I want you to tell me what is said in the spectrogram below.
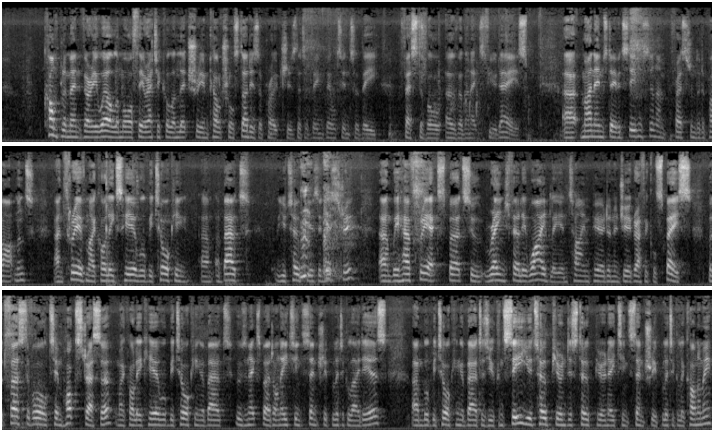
complement very well the more theoretical and literary and cultural studies approaches that are being built into the festival over the next few days. Uh, my name is David Stevenson, I'm a professor in the department, and three of my colleagues here will be talking um, about utopias in history. Um, we have three experts who range fairly widely in time period and in geographical space. But first of all, Tim Hochstrasser, my colleague here, will be talking about, who's an expert on 18th century political ideas. Um, we'll be talking about, as you can see, utopia and dystopia in 18th century political economy.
